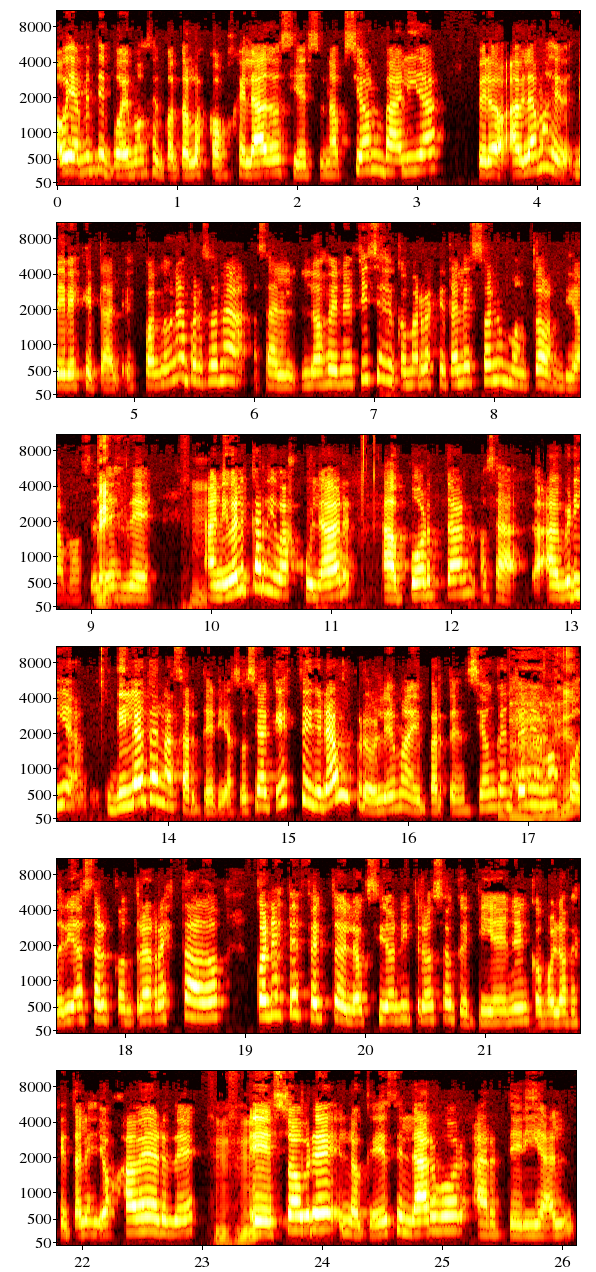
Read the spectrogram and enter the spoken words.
obviamente podemos encontrarlos congelados si es una opción válida, pero hablamos de, vegetales. Cuando una persona, o sea, los beneficios de comer vegetales son un montón, digamos, desde Hmm. A nivel cardiovascular aportan, o sea, habría, dilatan las arterias, o sea que este gran problema de hipertensión que tenemos podría ser contrarrestado con este efecto del óxido nitroso que tienen como los vegetales de hoja verde eh, sobre lo que es el árbol arterial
